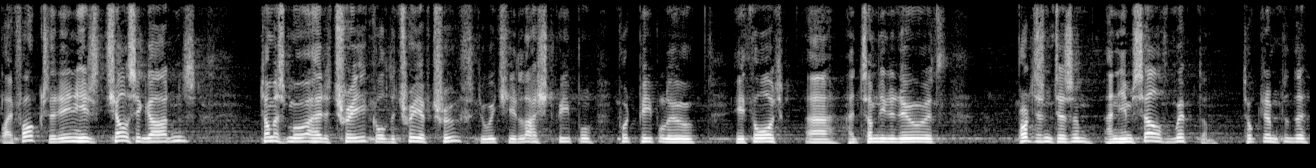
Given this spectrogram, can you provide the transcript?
by Foxe that in his Chelsea gardens, Thomas More had a tree called the Tree of Truth, to which he lashed people, put people who he thought uh, had something to do with Protestantism, and himself whipped them, took them to the,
